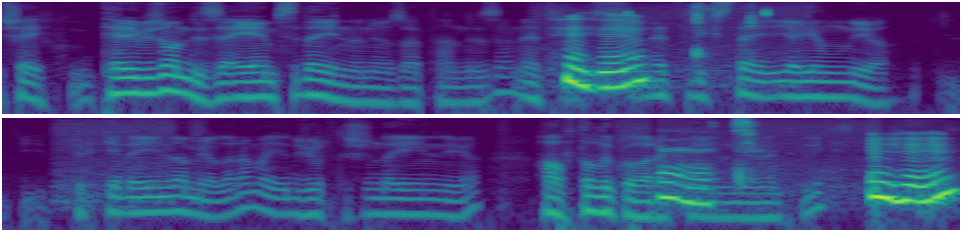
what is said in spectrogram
şey televizyon dizi AMC'de yayınlanıyor zaten dizi. Netflix, hı hı. Netflix'te yayınlıyor. Türkiye'de yayınlamıyorlar ama yurt dışında yayınlıyor. Haftalık olarak evet. yayınlıyor Netflix. Hı hı.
